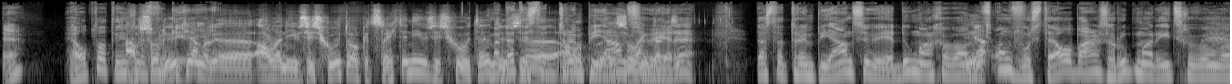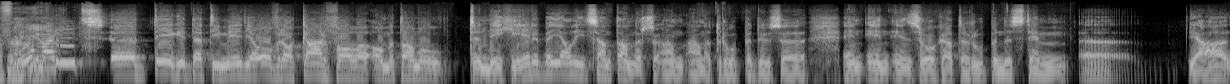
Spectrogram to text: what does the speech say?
Hè? Helpt dat in Absoluut, ja, maar eh, alle nieuws is goed, ook het slechte nieuws is goed. Hè? Maar Dus, dat is dat al- Trumpiaanse dat- weer, hè? Dat is dat Trumpiaanse weer. Doe maar gewoon Ja. iets onvoorstelbaars. Roep maar iets gewoon waarvan Roep je- maar iets eh, tegen dat die media over elkaar vallen om het allemaal te negeren, ben je al iets aan het anders aan, aan het roepen. Dus, eh, en, en, en zo gaat de roepende stem. eh, ja,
